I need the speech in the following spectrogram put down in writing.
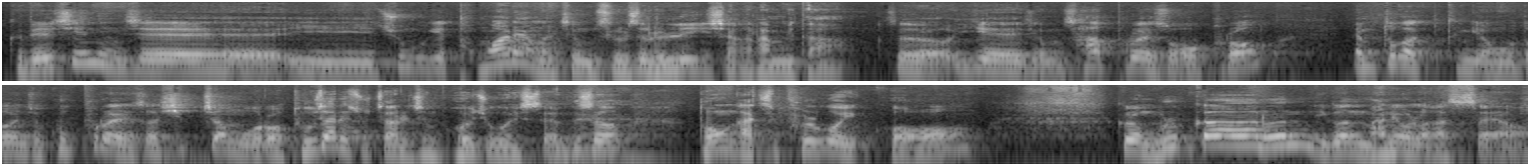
그 대신 이제 이 중국의 통화량을 지금 슬슬 늘리기 시작을 합니다. 그래서 이게 지금 4%에서 5% M2 같은 경우도 이제 9%에서 10.5로 두 자리 숫자를 지금 보여주고 있어요. 그래서 돈 같이 풀고 있고 그럼 물가는 이건 많이 올라갔어요.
